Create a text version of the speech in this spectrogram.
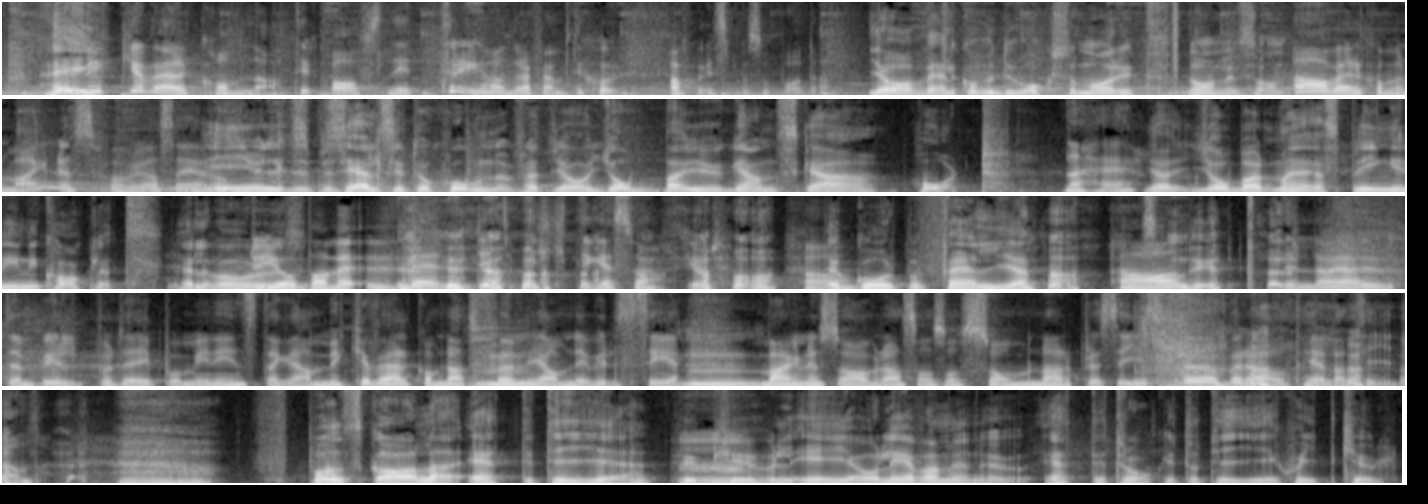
Hej! Mycket välkomna till avsnitt 357 av Skilsmässopodden. Ja, välkommen du också Marit Danielsson. Ja, välkommen Magnus får jag säga Det då. är ju en lite speciell situation nu för att jag jobbar ju ganska hårt. Nähä. Jag jobbar, men jag springer in i kaklet. Eller vad Du det? jobbar med väldigt viktiga saker. Ja, Ja. jag går på fälgarna, Ja. som det Det heter. la jag ut en bild på dig på min Instagram. Mycket välkomna att Mm. följa om ni vill se Magnus Abrahamsson som somnar precis överallt hela tiden. På en skala 1 till 10, hur Mm. kul är jag att leva med nu? 1 är tråkigt och 10 är skitkul.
